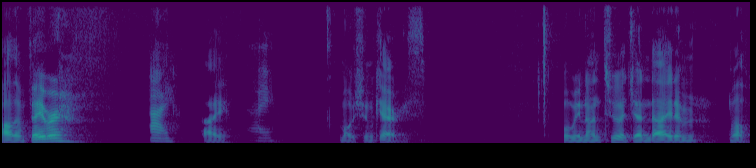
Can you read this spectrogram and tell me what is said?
All in favor? Aye. Aye. Aye. Motion carries. Moving on to agenda item, well,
